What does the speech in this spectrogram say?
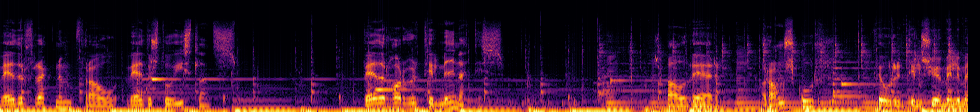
veðurfregnum frá Veðurstofu Íslands. Veðurhorfur til miðnættis. Spáð er rámskúr, 4-7 mm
